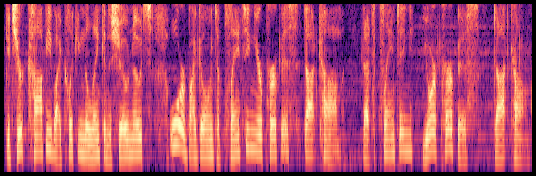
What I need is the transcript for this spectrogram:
Get your copy by clicking the link in the show notes or by going to plantingyourpurpose.com. That's plantingyourpurpose.com.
